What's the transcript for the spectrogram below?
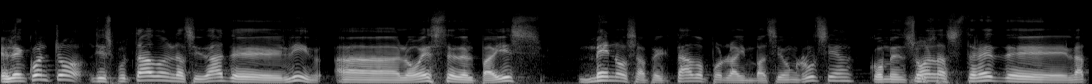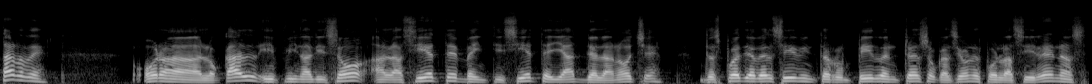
el encuentro disputado en la ciudad de Lviv, al oeste del país, menos afectado por la invasión rusia, comenzó a Rusa. las 3 de la tarde, hora local, y finalizó a las 7.27 ya de la noche, después de haber sido interrumpido en tres ocasiones por las sirenas.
